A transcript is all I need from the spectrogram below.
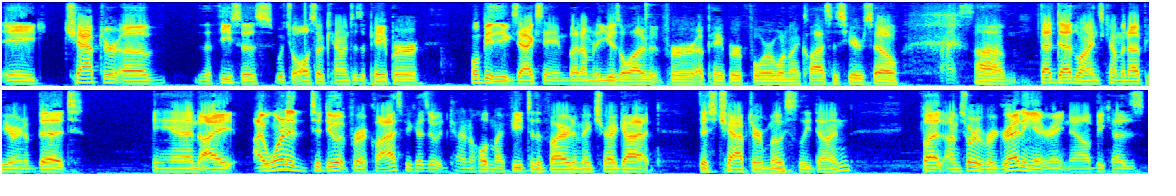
a chapter of the thesis, which will also count as a paper. Won't be the exact same, but I'm going to use a lot of it for a paper for one of my classes here. So, nice. um, that deadline's coming up here in a bit, and I I wanted to do it for a class because it would kind of hold my feet to the fire to make sure I got this chapter mostly done. But I'm sort of regretting it right now because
